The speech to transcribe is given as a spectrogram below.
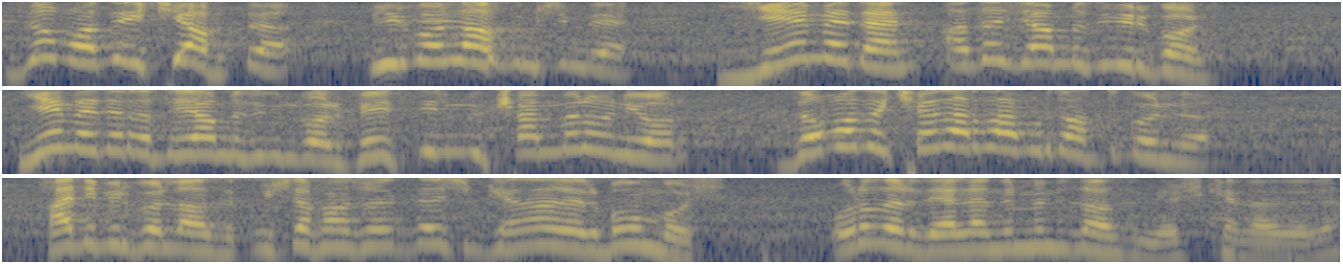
Zapata 2 yaptı. Bir gol lazım şimdi. Yemeden atacağımız bir gol. Yemeden atacağımız bir gol. Festil mükemmel oynuyor. Zapata kenardan vurdu attı golünü. Hadi bir gol lazım. 3 defans oynadıkları için kenarları bomboş. Oraları değerlendirmemiz lazım ya şu kenarları.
